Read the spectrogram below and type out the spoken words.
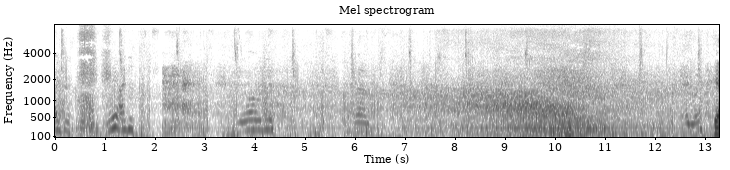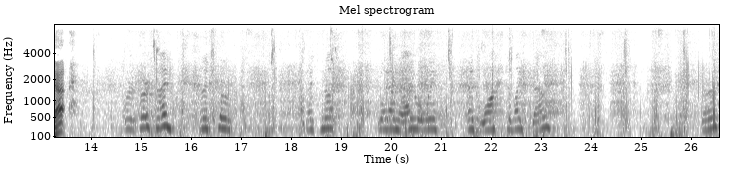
I just, me, I just, anyway. Yeah. For the first time, let's go. Let's not go down the Iowa way. Let's walk the bike down. First,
